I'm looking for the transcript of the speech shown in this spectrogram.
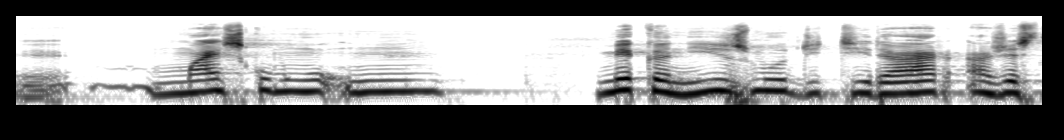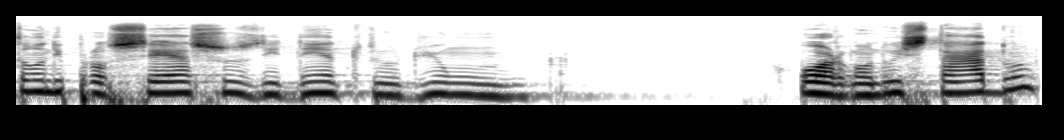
é, mais como um mecanismo de tirar a gestão de processos de dentro de um órgão do Estado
